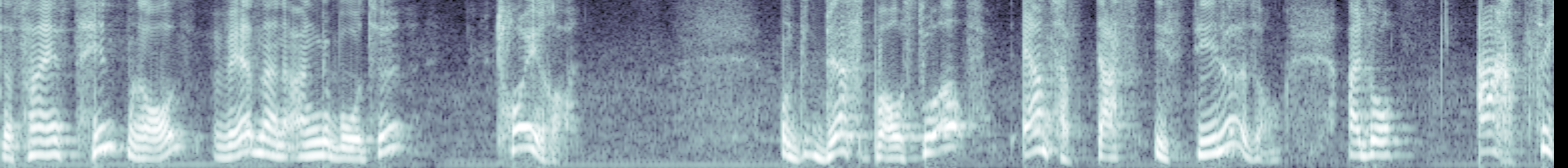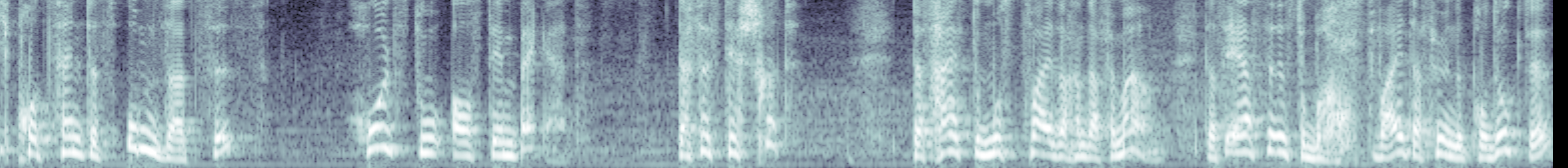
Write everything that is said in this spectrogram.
das heißt, hinten raus werden deine Angebote teurer. Und das baust du auf. Ernsthaft, das ist die Lösung. Also 80 Prozent des Umsatzes holst du aus dem Backend. Das ist der Schritt. Das heißt, du musst zwei Sachen dafür machen. Das erste ist, du brauchst weiterführende Produkte,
